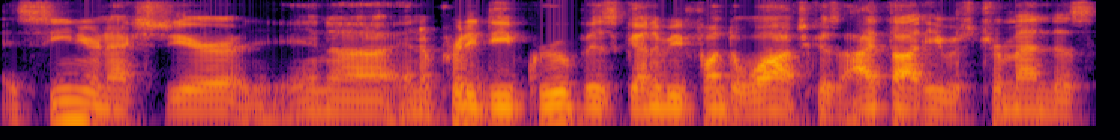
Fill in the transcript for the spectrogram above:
a senior next year in a in a pretty deep group is going to be fun to watch because I thought he was tremendous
